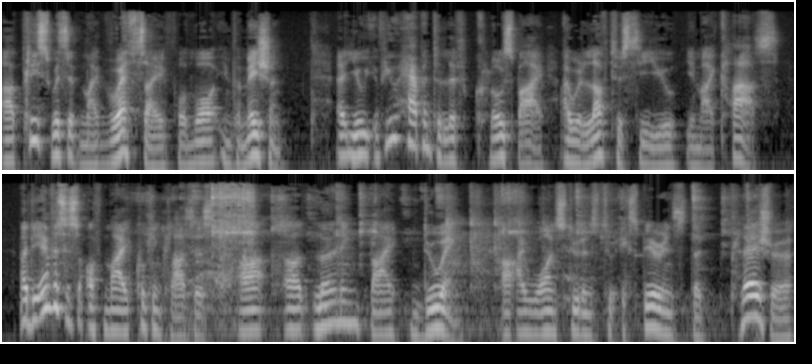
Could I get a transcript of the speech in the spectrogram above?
uh, please visit my website for more information. Uh, you, if you happen to live close by, I would love to see you in my class. Uh, the emphasis of my cooking classes are uh, learning by doing. Uh, I want students to experience the pleasure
